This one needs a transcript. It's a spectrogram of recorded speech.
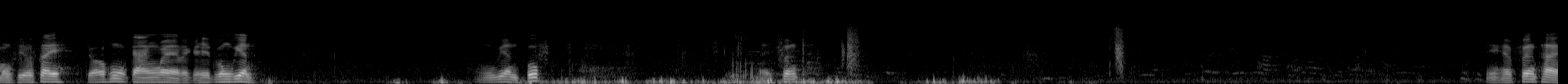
มองเสียวใส่เจาะหูกลางไว้แล้วก็เฮ็ดวงเวียนวงเวียนปุ๊บ เฟืองนี่ครับเฟื่องไทย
